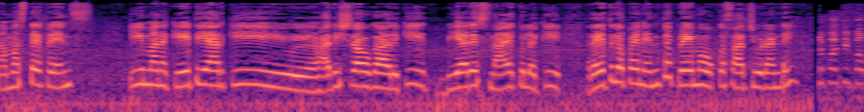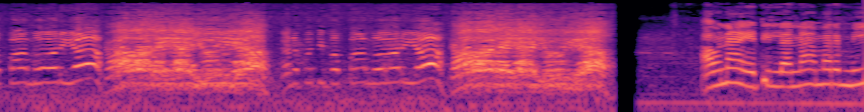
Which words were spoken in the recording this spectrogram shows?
నమస్తే ఫ్రెండ్స్. ఈ మన కేటీఆర్కి హరీష్ రావు గారికి బీఆర్ఎస్ నాయకులకి రైతుల పైన ఎంత ప్రేమ ఒక్కసారి చూడండి. గణపతి బప్ప మోరియా! గణపతి బప్ప మోరియా! అవునా ఏటిల్లన్నా? మరి మీ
